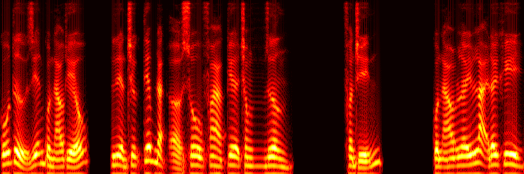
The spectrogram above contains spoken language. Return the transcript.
cố tử diễn quần áo thiếu, liền trực tiếp đặt ở sofa kia trong giường. Phần 9. Quần áo lấy lại đây khi,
